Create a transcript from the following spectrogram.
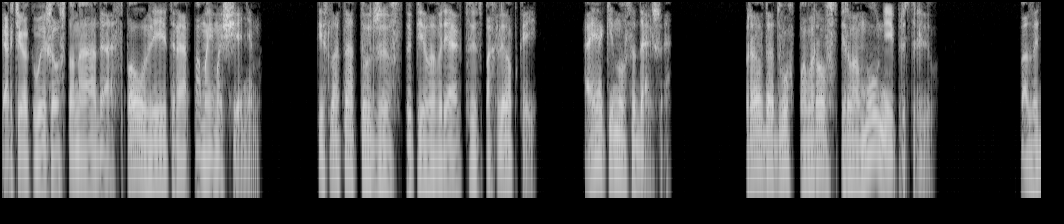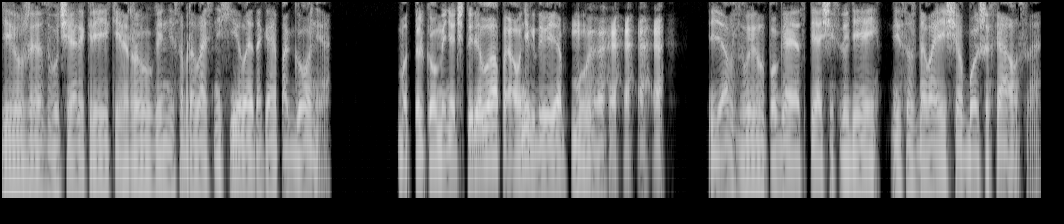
Харчок вышел что надо, с пол-литра, по моим ощущениям. Кислота тут же вступила в реакцию с похлебкой, а я кинулся дальше. Правда, двух поваров сперва молнией пристрелил. Позади уже звучали крики, ругань, не собралась нехилая такая погоня. Вот только у меня четыре лапы, а у них две. Я взвыл, пугая спящих людей и создавая еще больше хаоса.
